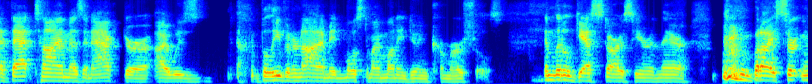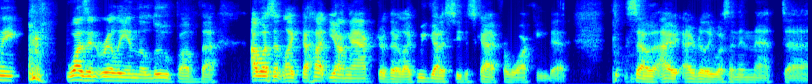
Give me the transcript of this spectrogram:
at that time as an actor, I was, believe it or not, I made most of my money doing commercials and little guest stars here and there. but I certainly wasn't really in the loop of the, I wasn't like the hot young actor. They're like, we got to see this guy for Walking Dead. So I, I really wasn't in that. Uh,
